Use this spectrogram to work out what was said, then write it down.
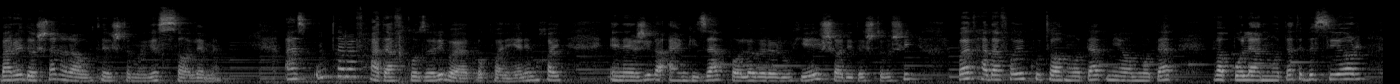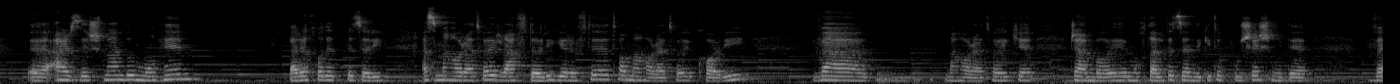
برای داشتن روابط اجتماعی سالمه. از اون طرف هدف گذاری باید بکنی یعنی می‌خوای انرژی و انگیزت بالا بره روحیه شادی داشته باشی باید هدف های کوتاه مدت میان مدت و بلند مدت بسیار ارزشمند و مهم برای خودت بذاری. از مهارت های رفتاری گرفته تا مهارت های کاری و مهارت هایی که جنبه های مختلف زندگی تو پوشش میده. و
